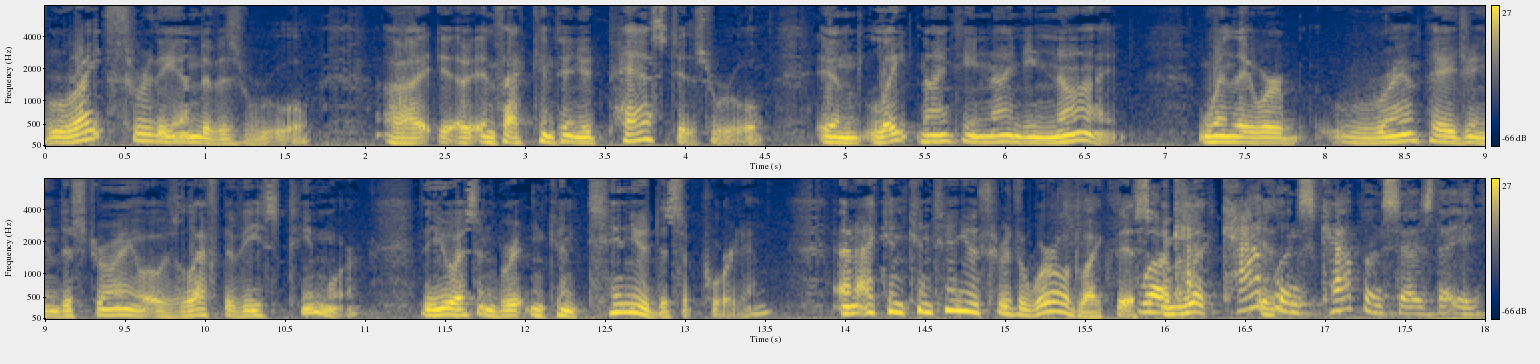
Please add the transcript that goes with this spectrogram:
right through the end of his rule. Uh, in fact, continued past his rule. In late 1999, when they were rampaging and destroying what was left of East Timor, the U.S. and Britain continued to support him. And I can continue through the world like this. Well, I mean, look, Kaplan's, Kaplan says that, it,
